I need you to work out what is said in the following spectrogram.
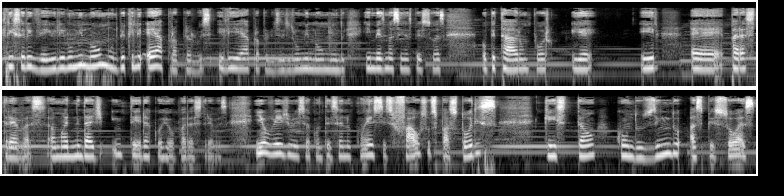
Cristo ele veio, ele iluminou o mundo, porque ele é a própria luz. Ele é a própria luz, ele iluminou o mundo e mesmo assim as pessoas optaram por ir, é, para as trevas. A humanidade inteira correu para as trevas. E eu vejo isso acontecendo com esses falsos pastores que estão conduzindo as pessoas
